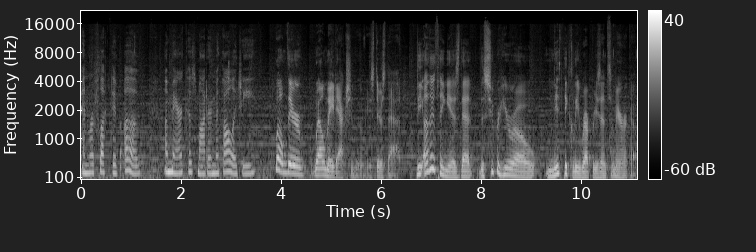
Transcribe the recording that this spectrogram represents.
and reflective of America's modern mythology. Well, they're well made action movies, there's that. The other thing is that the superhero mythically represents America,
